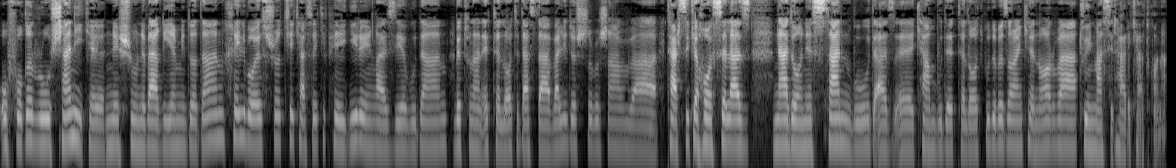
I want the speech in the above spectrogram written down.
افق روشنی که نشون بقیه می‌دادن خیلی باعث شد که کسایی که پیگیر این قضیه بودن بتونن اطلاعات دست اولی داشته باشن و ترسی که حاصل از ندانستن بود از کمبود اطلاعات بود و بذارن کنار و تو این مسیر حرکت کنن.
